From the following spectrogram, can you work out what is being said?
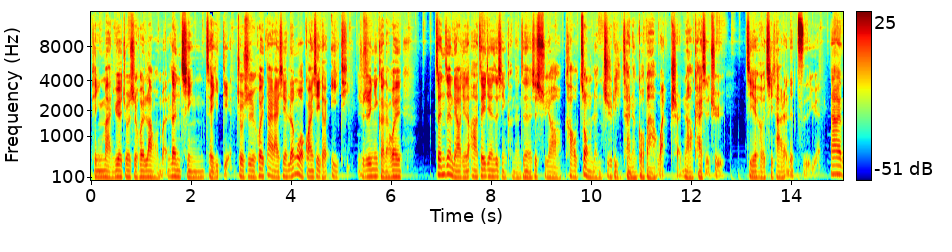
平满月就是会让我们认清这一点，就是会带来一些人我关系的议题，就是你可能会真正了解到啊，这一件事情可能真的是需要靠众人之力才能够把它完成，然后开始去结合其他人的资源。那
